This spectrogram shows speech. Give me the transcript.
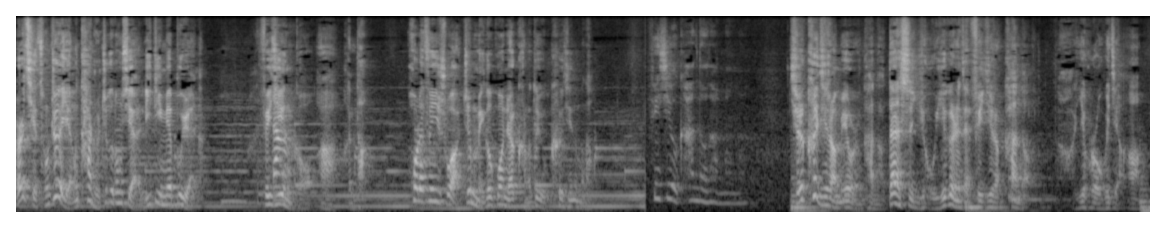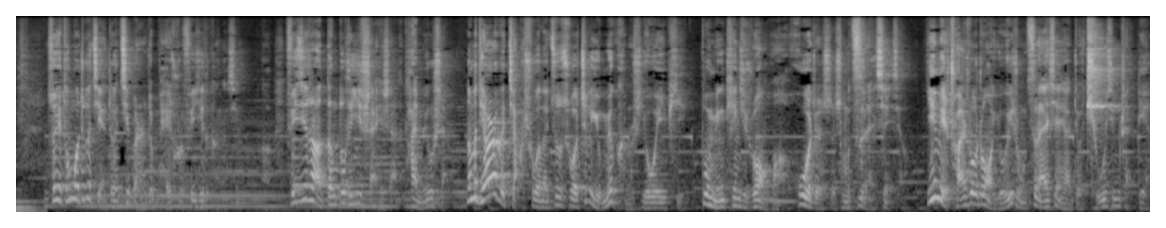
而且从这也能看出这个东西啊离地面不远的，飞机很高啊很大。后来分析说啊，这每个光点可能都有客机那么大。飞机有看到他们吗？其实客机上没有人看到，但是有一个人在飞机上看到了啊，一会儿我会讲啊。所以通过这个检证，基本上就排除了飞机的可能性啊。飞机上的灯都是一闪一闪的，它也没有闪。那么第二个假说呢，就是说这个有没有可能是 UAP 不明天气状况或者是什么自然现象？因为传说中啊有一种自然现象叫球形闪电，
